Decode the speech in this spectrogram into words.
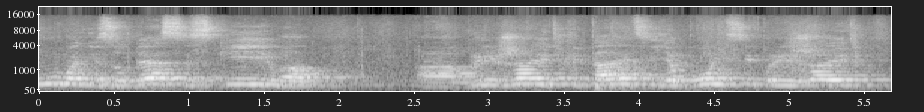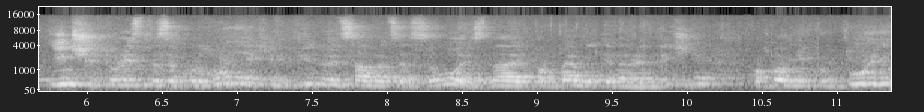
Умані, з Одеси, з Києва. Приїжджають китайці, японці, приїжджають інші туристи за кордоні, які відвідують саме це село і знають про певні енергетичні, про певні культурні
